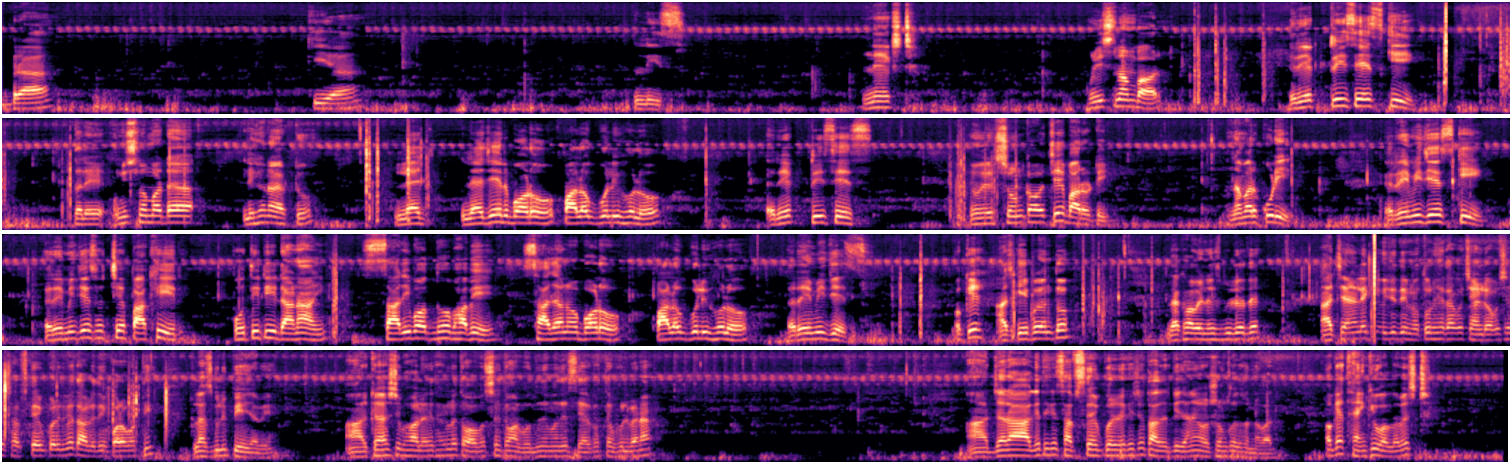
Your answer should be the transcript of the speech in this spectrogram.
coracobrachialis next উনিশ নম্বর রেক্ট্রিসেস কি তাহলে উনিশ নম্বরটা লিখে নাও একটু। লেজ, লেজের বড় পালকগুলি হলো রেকট্রিসেস এবং এর সংখ্যা হচ্ছে বারোটি। নাম্বার কুড়ি, রেমিজেস কি? রেমিজেস হচ্ছে পাখির প্রতিটি ডানায় সারিবদ্ধভাবে সাজানো বড় পালকগুলি হলো রেমিজেস। ওকে, আজকে এই পর্যন্ত। দেখা হবে নেক্সট ভিডিওতে। আর চ্যানেলে কেউ যদি নতুন হয়ে থাকো চ্যানেলটি অবশ্যই সাবস্ক্রাইব করে দেবে, তাহলে তুমি পরবর্তী ক্লাসগুলি পেয়ে যাবে। আর ক্লাসটি ভালো লেগে থাকলে তো অবশ্যই তোমার বন্ধুদের মধ্যে শেয়ার করতে ভুলবে না। আর যারা আগে থেকে সাবস্ক্রাইব করে রেখেছো, তাদেরকে জানাই অসংখ্য ধন্যবাদ। Okay thank you all the best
